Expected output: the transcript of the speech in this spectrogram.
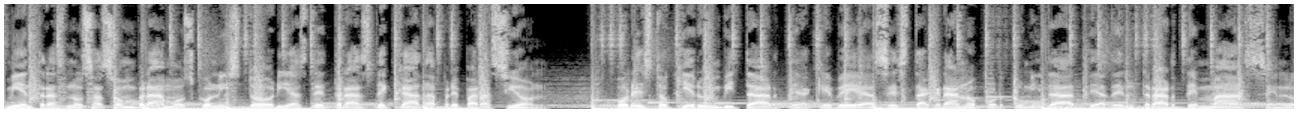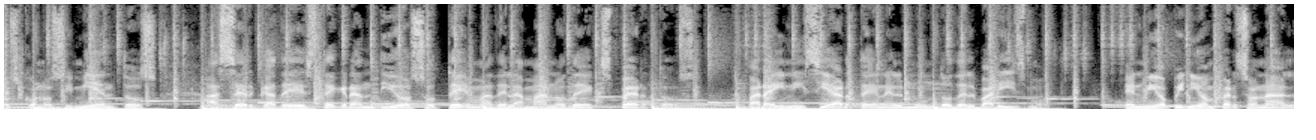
mientras nos asombramos con historias detrás de cada preparación. Por esto quiero invitarte a que veas esta gran oportunidad de adentrarte más en los conocimientos acerca de este grandioso tema de la mano de expertos, para iniciarte en el mundo del barismo. En mi opinión personal,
